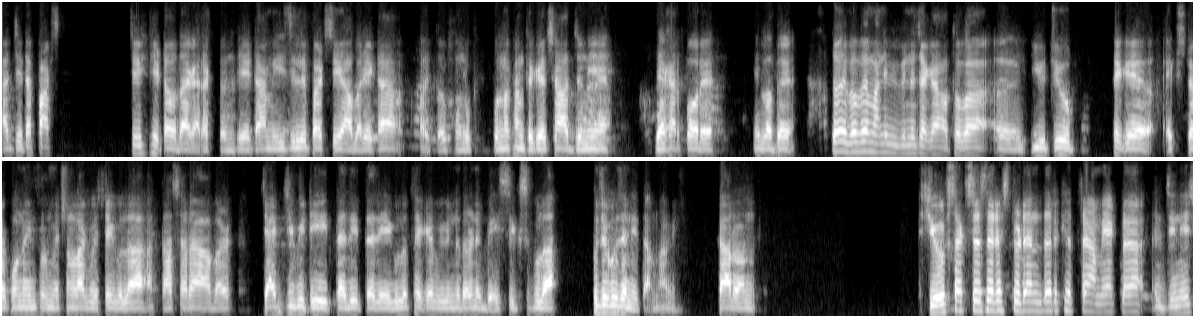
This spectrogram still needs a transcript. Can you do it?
আর যেটা পারছি সেটাও দাগায় রাখতাম যে এটা আমি ইজিলি পারছি, আবার এটা হয়তো কোনো, কোনোখান থেকে সাহায্য নিয়ে দেখার পরে এভাবে, তো এভাবে মানে বিভিন্ন জায়গায় অথবা ইউটিউব থেকে এক্সট্রা কোনো ইনফরমেশন লাগলে সেগুলা, তাছাড়া আবার চ্যাট জিবিটি ইত্যাদি ইত্যাদি, এগুলো থেকে বিভিন্ন ধরনের বেসিক্সগুলা খুঁজে খুঁজে নিতাম আমি। কারণ শিওর সাকসেসের স্টুডেন্টদের ক্ষেত্রে আমি একটা জিনিস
